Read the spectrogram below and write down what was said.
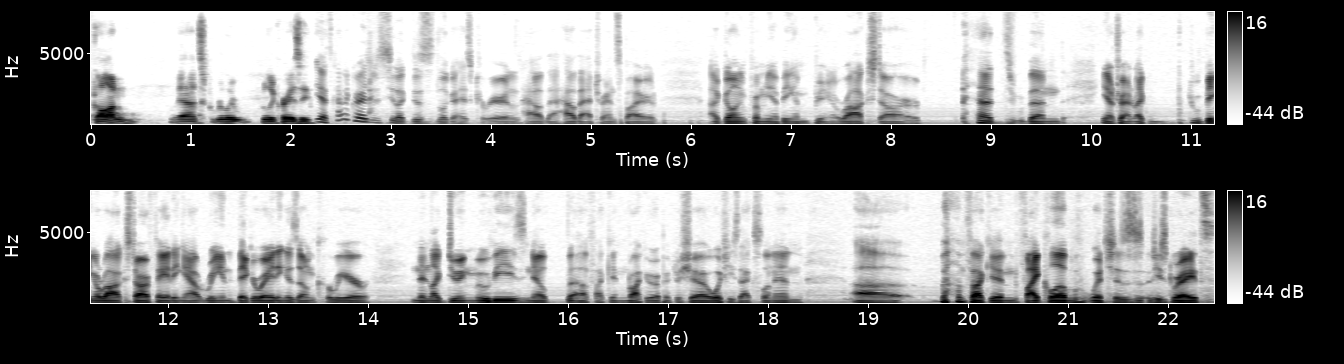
gone. Yeah, it's really really crazy. Yeah, it's kind of crazy to see like this look at his career and how that how that transpired. Uh, going from you know being a, being a rock star, then you know trying like being a rock star, fading out, reinvigorating his own career and then like doing movies, you know, uh, fucking Rocky Horror Picture Show, which he's excellent in, uh, fucking Fight Club, which is he's great.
